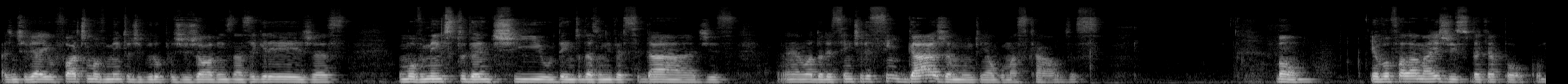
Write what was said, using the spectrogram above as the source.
A gente vê aí o forte movimento de grupos de jovens nas igrejas, o movimento estudantil dentro das universidades. Né? O adolescente ele se engaja muito em algumas causas. Bom, eu vou falar mais disso daqui a pouco.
